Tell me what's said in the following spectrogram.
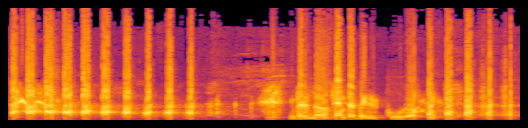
mi prendono sempre per il culo.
